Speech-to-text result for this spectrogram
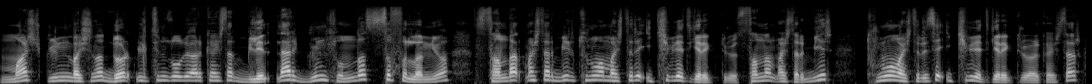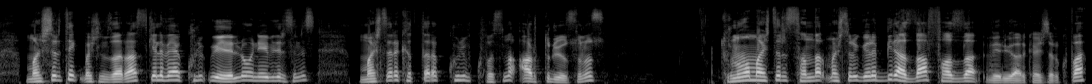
Maç gün başına 4 biletiniz oluyor arkadaşlar. Biletler gün sonunda sıfırlanıyor. Standart maçlar bir turnuva maçları 2 bilet gerektiriyor. Standart maçları 1, turnuva maçları ise 2 bilet gerektiriyor arkadaşlar. Maçları tek başınıza rastgele veya kulüp üyeleriyle oynayabilirsiniz. Maçlara katılarak kulüp kupasını arttırıyorsunuz. Turnuva maçları standart maçlara göre biraz daha fazla veriyor arkadaşlar kupa.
